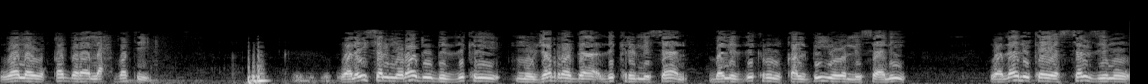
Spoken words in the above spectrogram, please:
ولو قدر لحظة وليس المراد بالذكر مجرد ذكر اللسان بل الذكر القلبي واللساني. وذلك يستلزم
